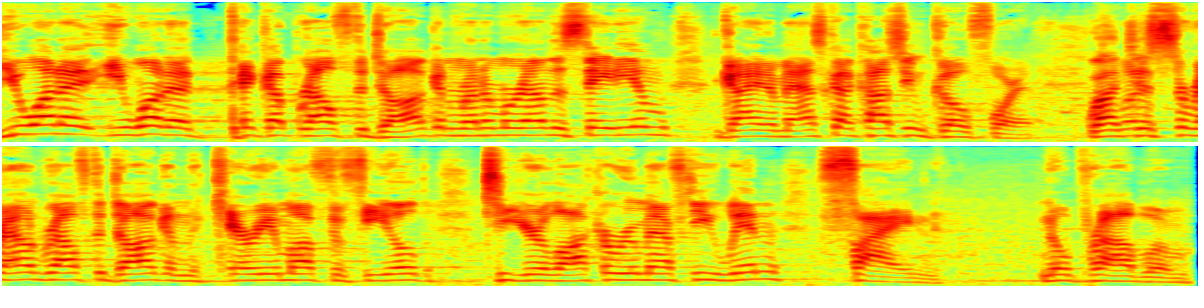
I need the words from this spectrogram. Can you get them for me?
You want to you want to pick up Ralph the dog and run him around the stadium? Guy in a mascot costume, go for it. Well, you want to just- surround Ralph the dog and carry him off the field to your locker room after you win? Fine, no problem.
